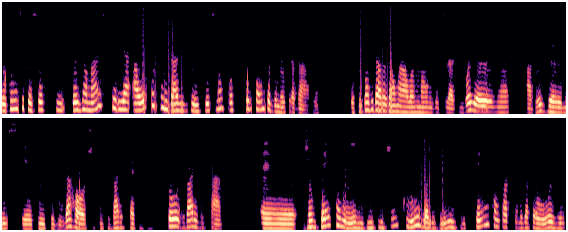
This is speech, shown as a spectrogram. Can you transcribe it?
eu conheci pessoas que eu jamais teria a oportunidade de conhecer se não fosse por conta do meu trabalho. Eu fui convidada a dar uma aula numa universidade em Goiânia há dois anos. Eu conheci Guga Rocha, conheci vários chefes de todos, vários estados. É, jantei com eles, me senti incluso ali dentro, tenho contato com eles até hoje.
